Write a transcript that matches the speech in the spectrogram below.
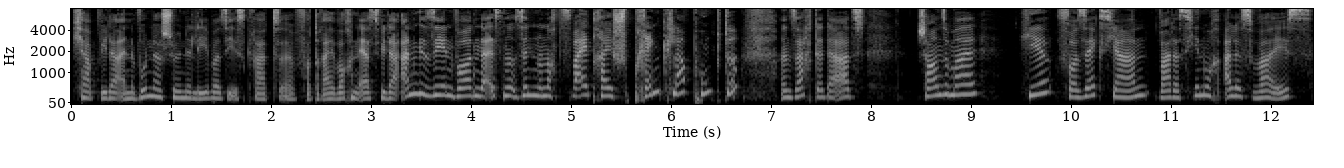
ich habe wieder eine wunderschöne Leber. Sie ist gerade äh, vor drei Wochen erst wieder angesehen worden. Da ist sind nur noch zwei, drei Sprenklerpunkte. Und sagte der Arzt, schauen Sie mal, hier vor sechs Jahren war das hier noch alles weiß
